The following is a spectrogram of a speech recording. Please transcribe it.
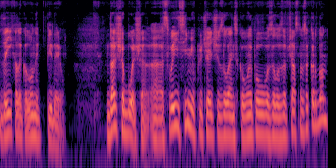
заїхали колони підарів. Далі більше. Е, Свої сім'ї, включаючи Зеленського, вони повивозили завчасно за кордон,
